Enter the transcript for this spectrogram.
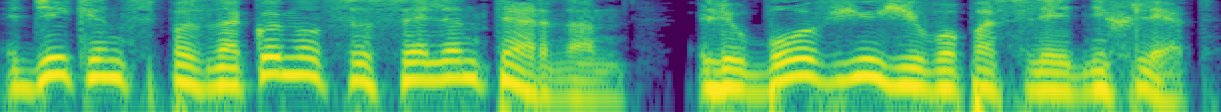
Диккенс познакомился с Эллен Тернан, любовью его последних лет.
